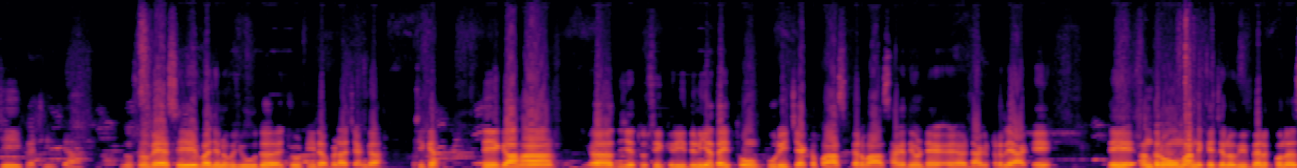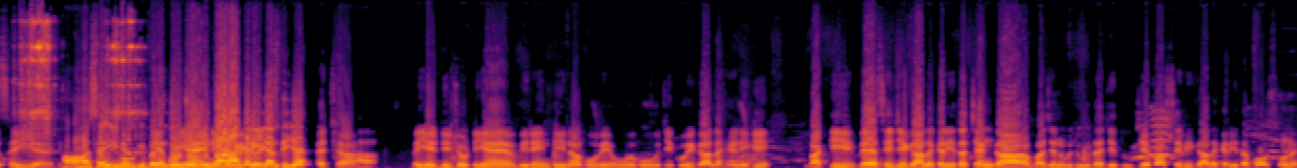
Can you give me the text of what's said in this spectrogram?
ਠੀਕ ਹੈ ਠੀਕ ਹੈ। ਦੋਸਤੋ ਵੈਸੇ ਵਜਨ ਵਜੂਦ ਝੋਟੀ ਦਾ ਬੜਾ ਚੰਗਾ ਠੀਕ ਹੈ। ਤੇ ਗਾਹਾਂ ਜੇ ਤੁਸੀਂ ਖਰੀਦਣੀ ਆ ਤਾਂ ਇੱਥੋਂ ਪੂਰੀ ਚੈੱਕ ਪਾਸ ਕਰਵਾ ਸਕਦੇ ਹੋ ਡਾਕਟਰ ਲਿਆ ਕੇ। ਤੇ ਅੰਦਰੋਂ ਮੰਨ ਕੇ ਚਲੋ ਵੀ ਬਿਲਕੁਲ ਸਹੀ ਹੈ। ਹਾਂ ਹਾਂ ਸਹੀ ਹੋਊਗੀ ਬਈ ਅੰਦਰੋਂ ਝੋਟੀ ਤਾਰਾਂ ਕਰੀ ਜਾਂਦੀ ਹੈ। ਅੱਛਾ। ਹਾਂ। ਬਈ ਐਡੀ ਝੋਟੀਆਂ ਵੀ ਰਹਿੰਦੀ ਨਾ ਹੋਵੇ, ਉਹ ਉਹ ਜੀ ਕੋਈ ਗੱਲ ਹੈ ਨੀ ਗੀ। ਬਾਕੀ ਵੈਸੇ ਜੇ ਗੱਲ ਕਰੀਏ ਤਾਂ ਚੰਗਾ ਵਜਨ ਵਜੂਦ ਹੈ ਜੇ ਦੂਜੇ ਪਾਸੇ ਵੀ ਗੱਲ ਕਰੀਏ ਤਾਂ ਬਹੁਤ ਸੋਹਣਾ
